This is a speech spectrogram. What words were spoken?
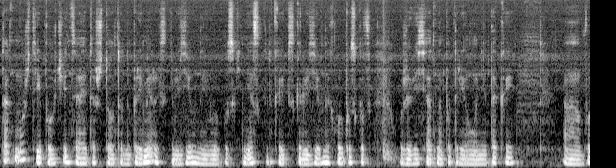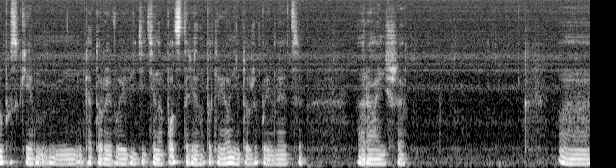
Так можете и получить за это что-то. Например, эксклюзивные выпуски. Несколько эксклюзивных выпусков уже висят на Патреоне. Так и э, выпуски, которые вы видите на подстере, на Патреоне тоже появляются раньше. А,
